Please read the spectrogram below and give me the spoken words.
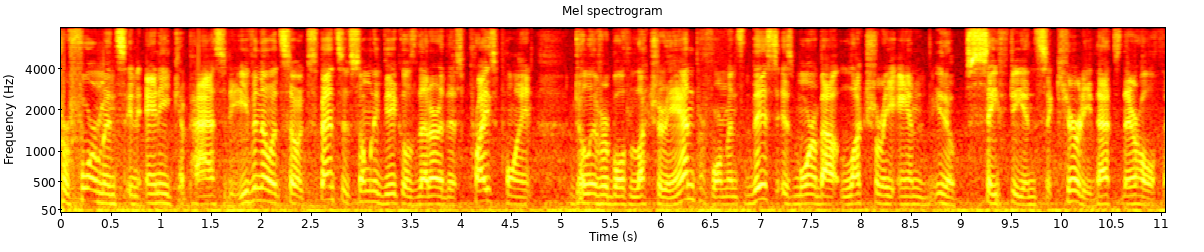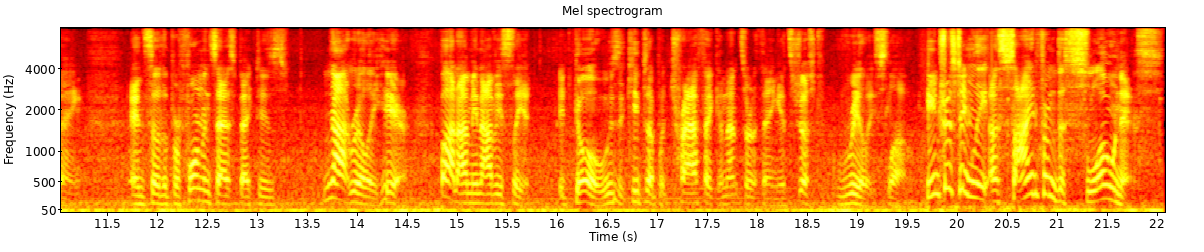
performance in any capacity. Even though it's so expensive, so many vehicles that are this price point deliver both luxury and performance. This is more about luxury and, you know, safety and security. That's their whole thing. And so the performance aspect is not really here. But I mean, obviously it it goes, it keeps up with traffic and that sort of thing. It's just really slow. Interestingly, aside from the slowness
